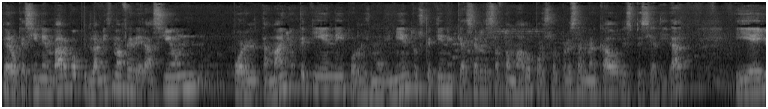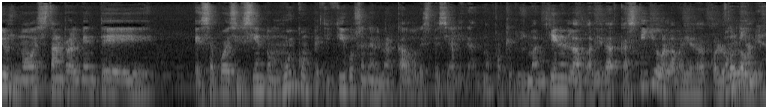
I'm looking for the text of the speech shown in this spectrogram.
pero que sin embargo pues, la misma federación por el tamaño que tiene y por los movimientos que tiene que hacer les ha tomado por sorpresa el mercado de especialidad y ellos no están realmente eh, se puede decir siendo muy competitivos en el mercado de especialidad, ¿no? porque pues mantienen la variedad Castillo o la variedad Colombia,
